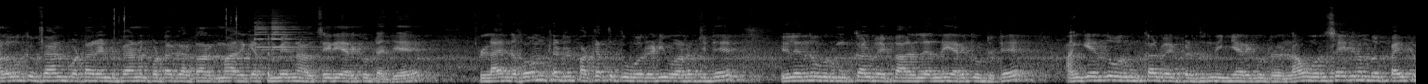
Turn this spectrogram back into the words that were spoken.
அளவுக்கு ஃபேன் போட்டால் ரெண்டு ஃபேனு போட்டால் கரெக்டாக இருக்குமா? அதுக்கேற்ற மாரி நாலு சரி இறக்கி விட்டாச்சு. ஃபுல்லாக இந்த ஹோம் தேட்டர் பக்கத்துக்கு ஒரு அடி உடச்சிட்டு இதுலேருந்து ஒரு முக்கால் பைப் அதுலேருந்து இறக்கி விட்டுட்டு அங்கேருந்து ஒரு முக்கால் பைப் எடுத்து வந்து இங்கே இறக்கி விட்டுருலாம் ஒரு சைடு நம்மளுக்கு பைப்பு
